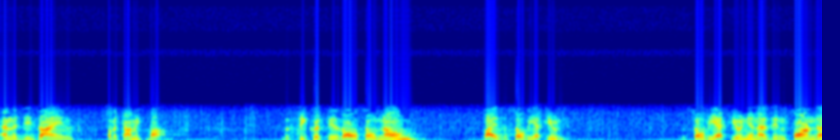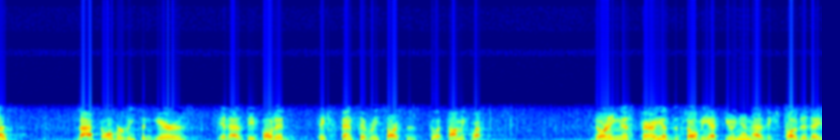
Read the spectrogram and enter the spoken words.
and the designs of atomic bombs. The secret is also known by the Soviet Union. The Soviet Union has informed us that over recent years it has devoted extensive resources to atomic weapons. During this period, the Soviet Union has exploded a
